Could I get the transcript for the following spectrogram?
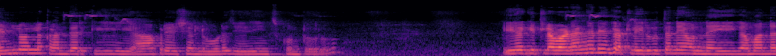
ఏళ్ళకి అందరికీ ఆపరేషన్లు కూడా చేయించుకుంటారు. ఇక ఇట్లా పడంగానే అట్లా ఇరుగుతూనే ఉన్నాయి. ఇక మొన్న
